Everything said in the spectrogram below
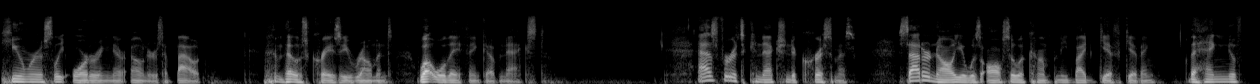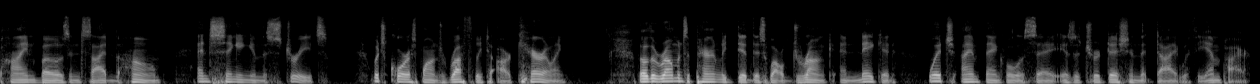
humorously ordering their owners about. Those crazy Romans, what will they think of next? As for its connection to Christmas, Saturnalia was also accompanied by gift-giving, the hanging of pine boughs inside the home, and singing in the streets, which corresponds roughly to our caroling, though the Romans apparently did this while drunk and naked, which, I am thankful to say, is a tradition that died with the empire.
